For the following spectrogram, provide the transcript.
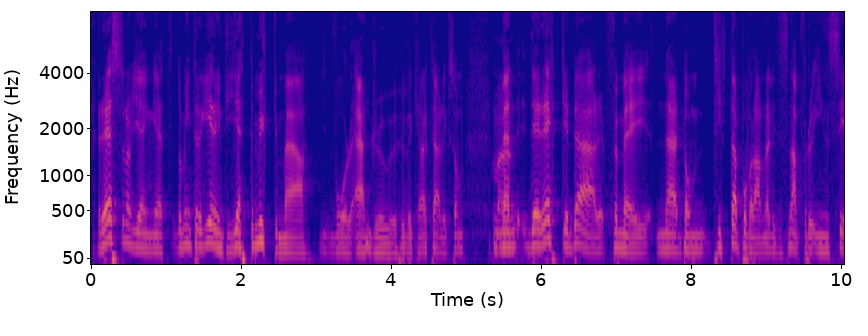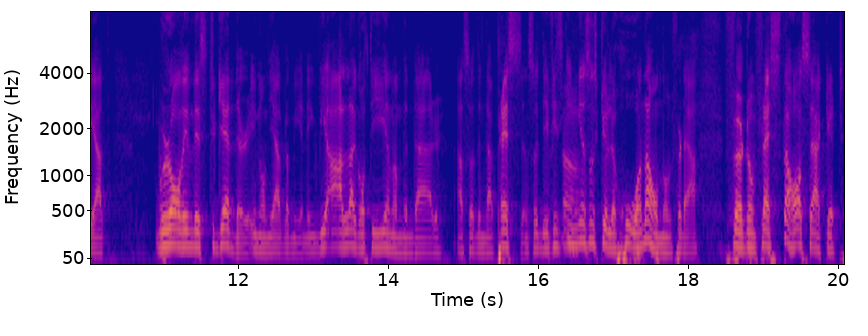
resten av gänget, de interagerar ju inte jättemycket med vår Andrew, huvudkaraktär liksom. Nej. Men det räcker där för mig, när de tittar på varandra lite snabbt, för att inse att We're all in this together i någon jävla mening. Vi har alla gått igenom den där, alltså den där pressen. Så det finns Ja. ingen som skulle håna honom för det. För de flesta har säkert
